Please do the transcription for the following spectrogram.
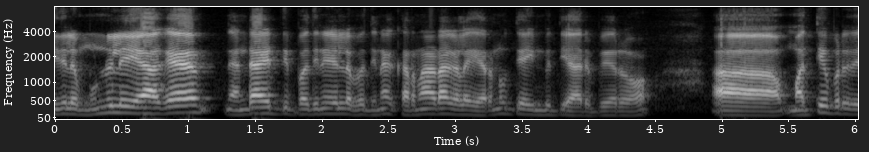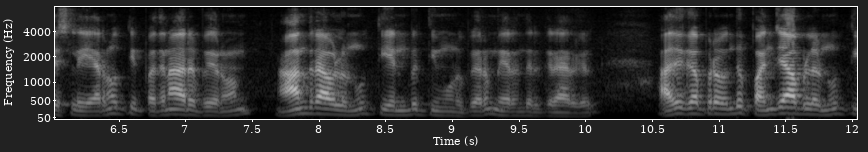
இதில் முன்னிலையாக ரெண்டாயிரத்தி பதினேழில் பார்த்தீங்கன்னா கர்நாடகாவில் இரநூத்தி ஐம்பத்தி ஆறு பேரும் மத்திய பிரதேசில் இரநூத்தி பதினாறு பேரும் ஆந்திராவில் நூற்றி எண்பத்தி மூணு பேரும் இறந்திருக்கிறார்கள். அதுக்கப்புறம் வந்து பஞ்சாபில் நூற்றி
